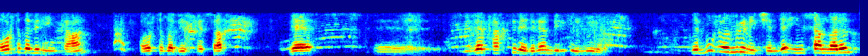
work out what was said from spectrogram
ortada bir imtihan, ortada bir hesap ve bize takdir edilen bir ömür var. Ve bu ömrün içinde insanların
